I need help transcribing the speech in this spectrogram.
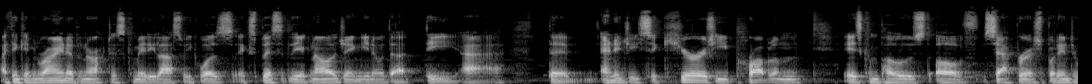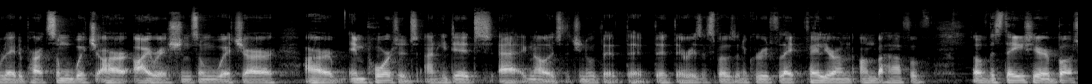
I think even Ryan at an Oireachtas committee last week was explicitly acknowledging you know that the uh, the energy security problem is composed of separate but interrelated parts, some of which are Irish and some of which are are imported. And he did uh, acknowledge that you know that, that, that, there is, I suppose, an accrued fa- failure on, on behalf of of the state here. But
